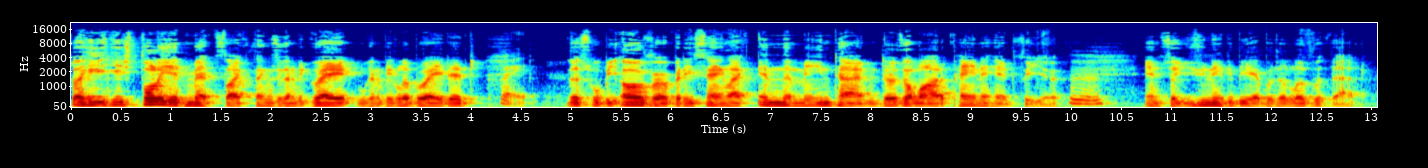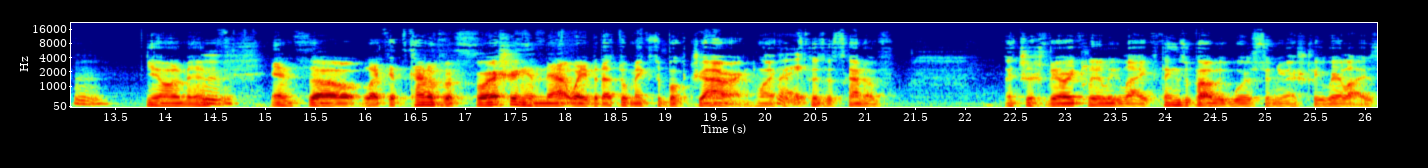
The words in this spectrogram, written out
So he he fully admits like things are going to be great. We're going to be liberated. Right. This will be over. But he's saying like in the meantime, there's a lot of pain ahead for you, hmm. and so you need to be able to live with that. Hmm. You know what I mean? Hmm. And so, like, it's kind of refreshing in that way, but that's what makes the book jarring. Like, Right. because it's kind of, it's just very clearly like things are probably worse than you actually realize.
